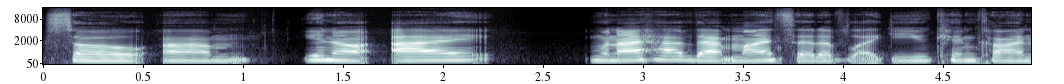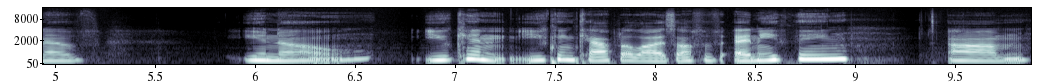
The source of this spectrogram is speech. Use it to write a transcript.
So, um, you know, I when I have that mindset of like you can kind of, you know, you can you can capitalize off of anything. Um,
